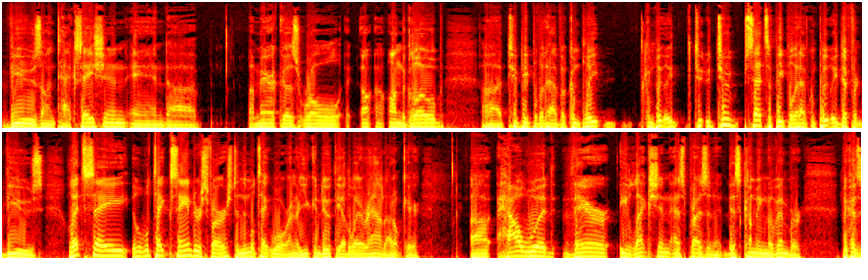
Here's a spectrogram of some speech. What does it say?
views on taxation and uh, America's role uh, on the globe. Uh, two people that have a complete, completely two, two sets of people that have completely different views. Let's say we'll take Sanders first, and then we'll take Warren, or you can do it the other way around. I don't care. Uh, how would their election as president this coming November because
